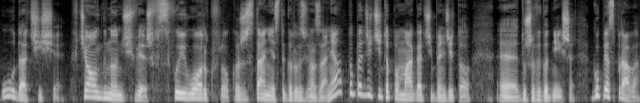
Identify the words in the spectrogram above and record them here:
uda ci się wciągnąć, wiesz, w swój workflow korzystanie z tego rozwiązania, to będzie ci to pomagać i będzie to dużo wygodniejsze. Głupia sprawa.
